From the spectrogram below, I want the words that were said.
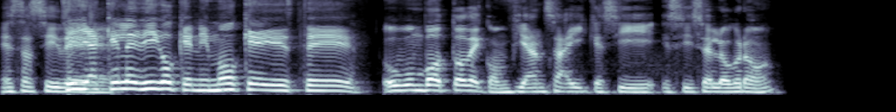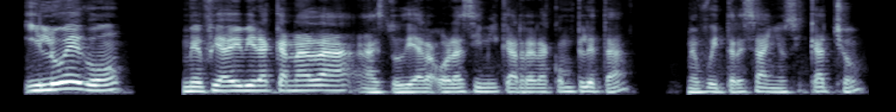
Es así de. Sí, ya que le digo que ni modo que este. Hubo un voto de confianza ahí que sí, sí se logró. Y luego me fui a vivir a Canadá a estudiar ahora sí mi carrera completa. Me fui tres años y cacho.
